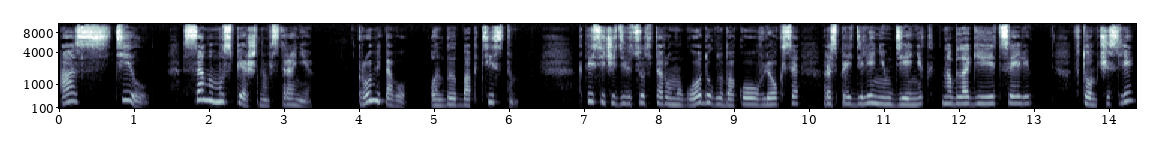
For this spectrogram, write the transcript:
«Астил» самым успешным в стране. Кроме того, он был баптистом, к 1902 году глубоко увлекся распределением денег на благие цели, в том числе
